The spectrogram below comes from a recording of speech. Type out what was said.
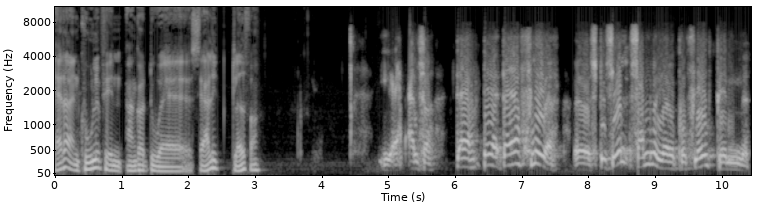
Er der en kuglepind, Anker, du er særligt glad for? Ja, altså, der, der, der er flere. Øh, specielt samler jeg jo på floatpindene.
